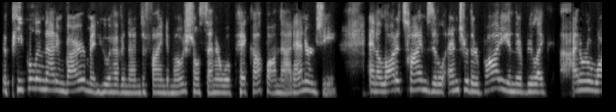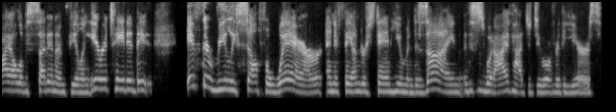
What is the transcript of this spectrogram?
the people in that environment who have an undefined emotional center will pick up on that energy. And a lot of times it'll enter their body and they'll be like i don't know why all of a sudden i'm feeling irritated. They if they're really self aware and if they understand human design, this is what I've had to do over the years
